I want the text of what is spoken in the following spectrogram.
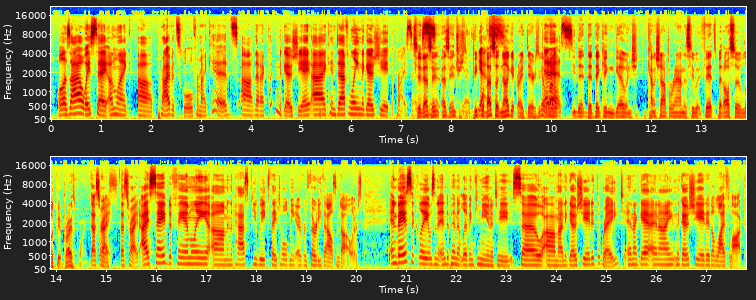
Well, as I always say, unlike uh, private school for my kids uh, that I couldn't negotiate, I can definitely negotiate the pricing. See, that's in, that's interesting. Yes. People, that's a nugget right there because got a It lot of, that, that they can go and sh- kind of shop around and see what fits, but also look at price points. That's right. Yes. That's right. I saved a family um, in the past few weeks. They told me over thirty thousand dollars, and basically it was an independent living community. So um, I negotiated the rate, and I get and I negotiated a life lock.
